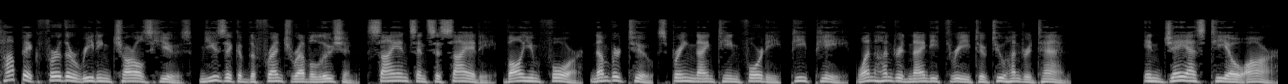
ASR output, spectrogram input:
Topic further reading Charles Hughes, Music of the French Revolution, Science and Society, Volume 4, No. 2 Spring 1940, pp. 193–210. In JSTOR.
